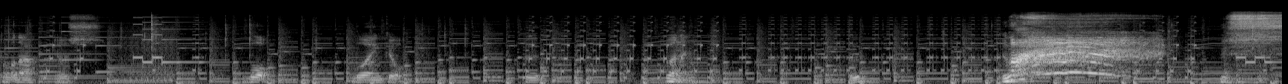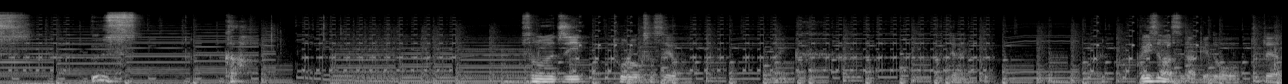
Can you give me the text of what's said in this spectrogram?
友だよし。棒。望遠鏡。ううは何ううまー！うっす。うっす。か。そのうち登録させよう。マイク。買ってないククリスマスだけどちょっとやだ。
